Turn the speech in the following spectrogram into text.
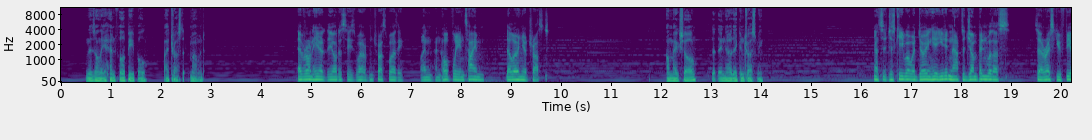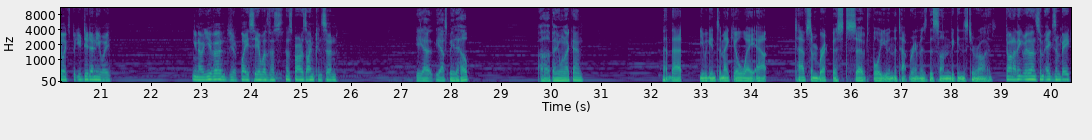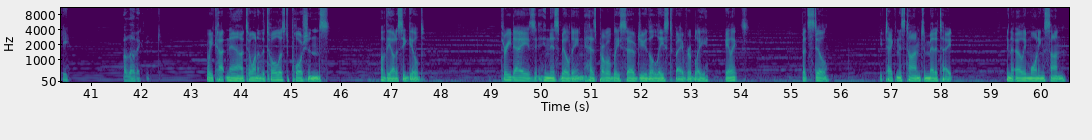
And there's only a handful of people I trust at the moment. Everyone here at the Odyssey is trustworthy, and, and hopefully in time they'll earn your trust. I'll make sure that they know they can trust me. That's it. Just keep what we're doing here. You didn't have to jump in with us to rescue Felix, but you did anyway. You know, you've earned your place here with us, as far as I'm concerned. He, uh, he asked me to help. I'll help anyone I can. At that, you begin to make your way out to have some breakfast served for you in the tap room as the sun begins to rise. John, I think we've earned some eggs and bakey. I love eggs and bacon. We cut now to one of the tallest portions of the Odyssey Guild. Three days in this building has probably served you the least favorably, Felix. But still, you've taken this time to meditate in the early morning sun.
